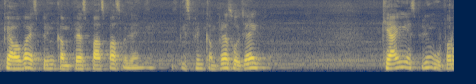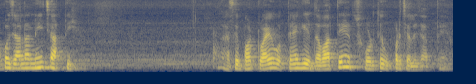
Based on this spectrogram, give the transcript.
तो क्या होगा? स्प्रिंग कंप्रेस पास पास हो जाएँगे। स्प्रिंग कंप्रेस हो जाएगी। क्या ये स्प्रिंग ऊपर को जाना नहीं चाहती? ऐसे बहुत टॉय होते हैं कि दबाते हैं, छोड़ते ऊपर चले जाते हैं।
